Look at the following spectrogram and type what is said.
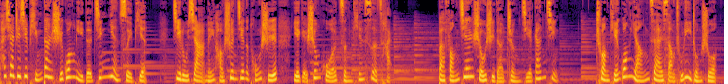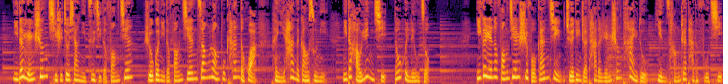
拍下这些平淡时光里的惊艳碎片，记录下美好瞬间的同时，也给生活增添色彩。把房间收拾得整洁干净。闯田光阳在《扫除力》中说：“你的人生其实就像你自己的房间。”如果你的房间脏乱不堪的话，很遗憾的告诉你，你的好运气都会溜走。一个人的房间是否干净，决定着他的人生态度，隐藏着他的福气。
